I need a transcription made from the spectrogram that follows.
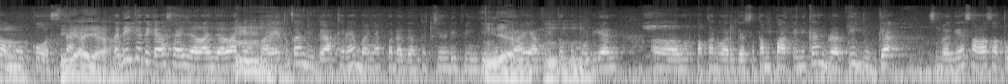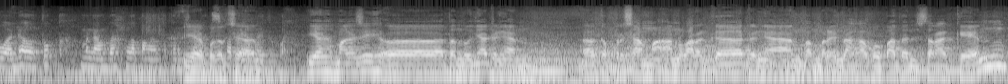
Mukus. Nah, Iya, iya. tadi ketika saya jalan-jalan ya Pak, itu kan juga akhirnya banyak pedagang kecil di pinggir Iya, ya yang itu mm-mm. kemudian eh, merupakan warga setempat. Ini kan berarti juga sebagai salah satu wadah untuk menambah lapangan pekerjaan. Iya Seperti pekerjaan. apa itu, Pak? Ya makasih Eh, tentunya dengan eh, kebersamaan warga dengan pemerintah Kabupaten Seragen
